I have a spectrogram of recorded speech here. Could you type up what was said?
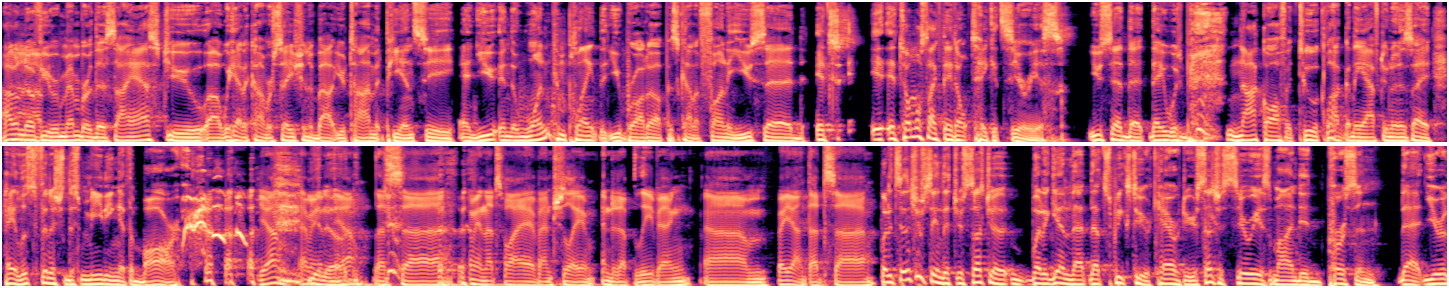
I don't know if you remember this. I asked you, uh, we had a conversation about your time at PNC and you, and the one complaint that you brought up is kind of funny. You said it's, it's almost like they don't take it serious. you said that they would knock off at two o'clock in the afternoon and say, "Hey, let's finish this meeting at the bar." yeah, I mean, know. yeah, that's. Uh, I mean, that's why I eventually ended up leaving. Um, but yeah, that's. Uh, But it's interesting that you're such a. But again, that that speaks to your character. You're such a serious minded person that you're.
